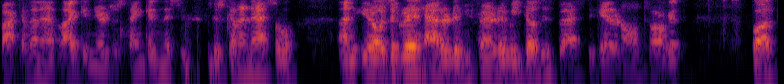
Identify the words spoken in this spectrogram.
back of the net, like, and you're just thinking this is just gonna nestle. And you know, it's a great header to be fair to him. He does his best to get it on target, but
